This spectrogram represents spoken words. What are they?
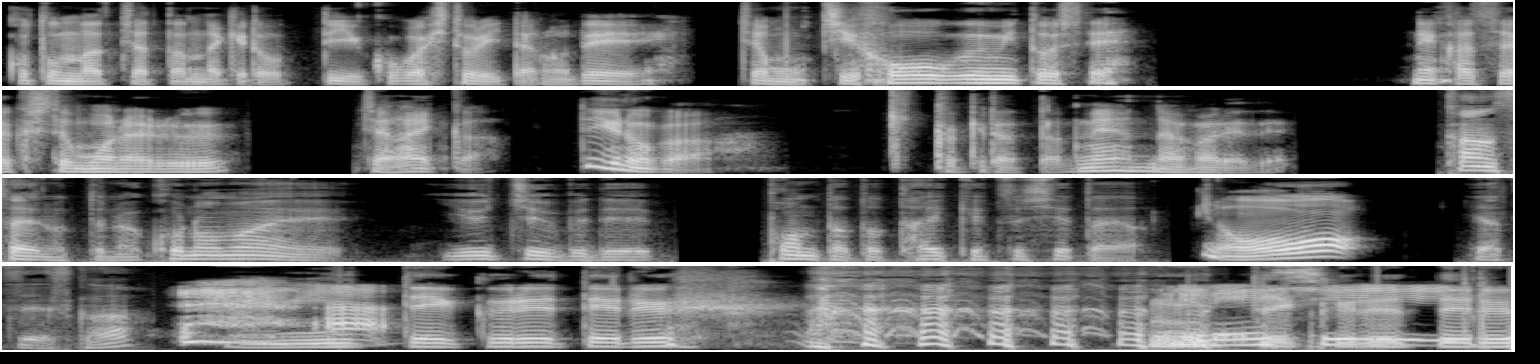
ことになっちゃったんだけどっていう子が一人いたので、じゃあもう地方組として、ね、活躍してもらえるじゃないかっていうのがきっかけだったね、流れで。関西のってのはこの前、YouTube でポンタと対決してたおやつですか？見てくれてる。見てくれい。てる。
